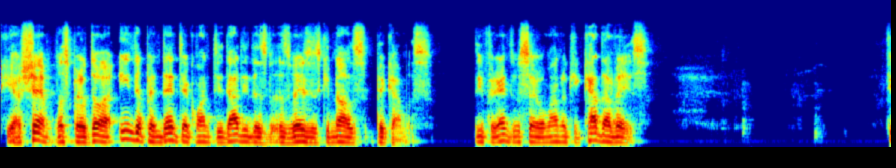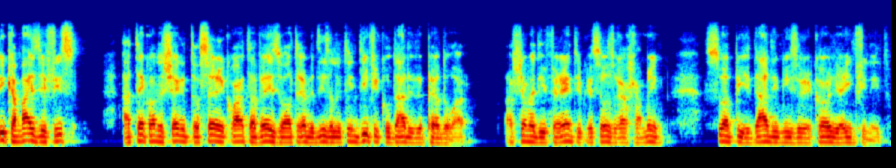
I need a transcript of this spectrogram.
que Hashem nos perdoa independente da quantidade das, das vezes que nós pecamos diferente do ser humano que cada vez fica mais difícil, até quando chega a terceira e quarta vez, o Altrebe diz ele tem dificuldade de perdoar. Hashem é diferente porque seus rachamim, sua piedade e misericórdia é infinito.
